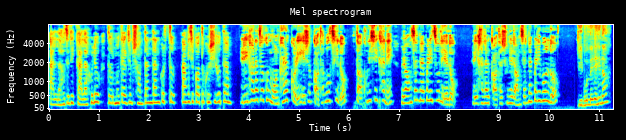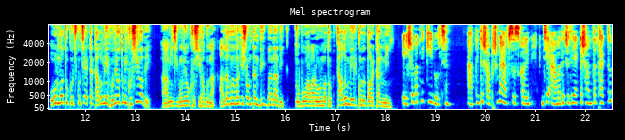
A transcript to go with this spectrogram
আল্লাহ যদি কালা হলেও তোর মতো একজন সন্তান দান করতো, আমি যে কত খুশি হতাম। রেহানা যখন মন খারাপ করে এসব কথা বলছিল, তখনই সেখানে রমজান ব্যাপারী চলে এলো। রেহানার কথা শুনে রমজান ব্যাপারী বলল কি বললে রেহেনা? ওর মতো কুচকুচে একটা কালো মেয়ে হলেও তুমি খুশি হবে? আমি জীবনেও খুশি হব না। আল্লাহ আমাকে সন্তান দিক বা না দিক তবুও আমার ওর মতো কালো মেয়ের কোনো দরকার নেই। এইসব আপনি কি বলছেন? আপনি তো সবসময় আফসোস করেন যে আমাদের যদি একটা সন্তান থাকতো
